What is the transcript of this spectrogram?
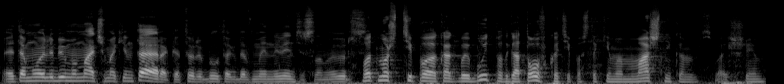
Это мой любимый матч Макинтайра, который был тогда в main event е Slammiversary. Вот, может, типа, как бы и будет подготовка, типа, с таким ММАшником, с большим.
